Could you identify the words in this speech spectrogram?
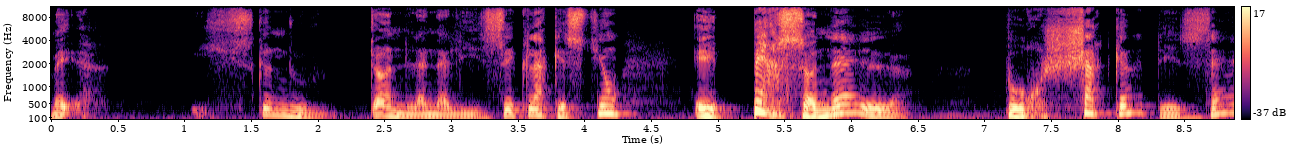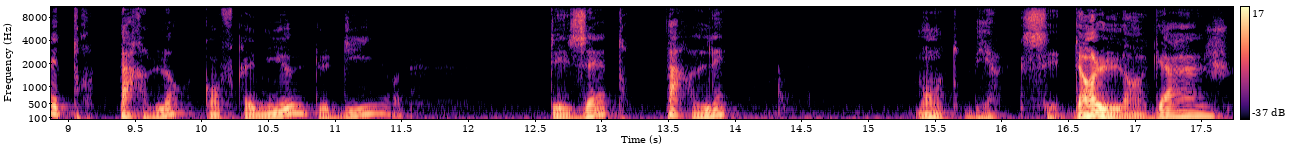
Mais ce que nous donne l'analyse, c'est que la question est personnelle pour chacun des êtres parlant qu'on ferait mieux de dire des êtres parlés montre bien que c'est dans le langage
